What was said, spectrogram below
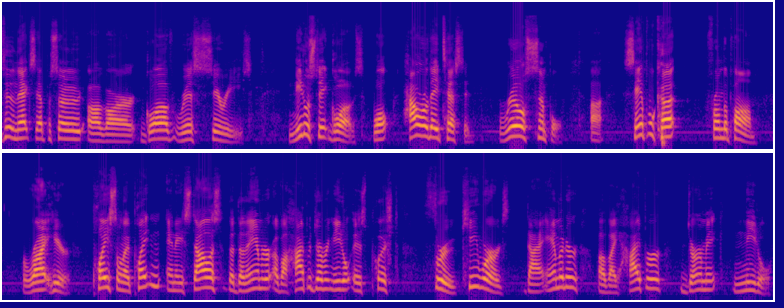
to the next episode of our glove risk series. Needle stick gloves. Well, how are they tested? Real simple. Uh, sample cut from the palm, right here. Placed on a platen and a stylus, the diameter of a hypodermic needle is pushed through. Keywords, diameter of a hypodermic needle,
